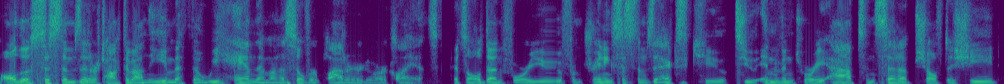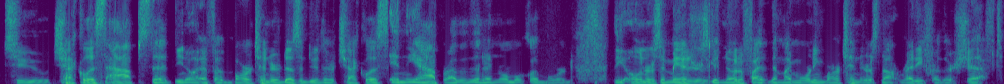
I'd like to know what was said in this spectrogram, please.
All those systems that are talked about in the E Myth, though, we hand them on a silver platter to our clients. It's all done for you from training systems to execute to inventory apps and set up shelf to sheet to checklist apps that, you know, if a bartender doesn't do their checklist in the app rather than a normal clipboard, the owners and managers get notified that my morning bartender is not ready for their shift.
